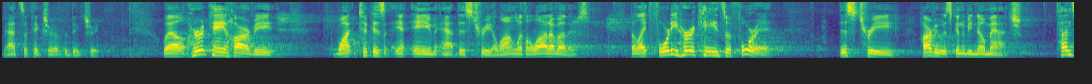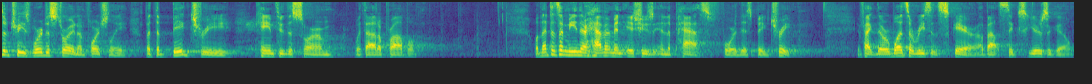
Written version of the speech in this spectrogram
That's a picture of the big tree. Well, Hurricane Harvey took his aim at this tree, along with a lot of others. But like 40 hurricanes before it, this tree, Harvey, was going to be no match. Tons of trees were destroyed, unfortunately, but the big tree came through the storm without a problem. Well, that doesn't mean there haven't been issues in the past for this big tree. In fact, there was a recent scare about six years ago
